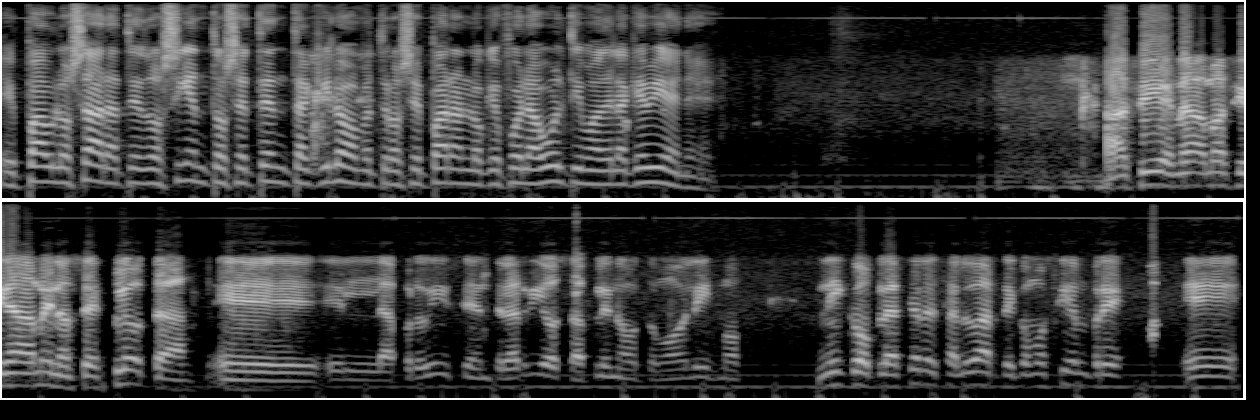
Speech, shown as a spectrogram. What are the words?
Eh, Pablo Zárate, 270 kilómetros separan lo que fue la última de la que viene. Así es, nada más y nada menos, se explota eh, la provincia de Entre Ríos a pleno automovilismo. Nico, placer de saludarte como siempre. Eh,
